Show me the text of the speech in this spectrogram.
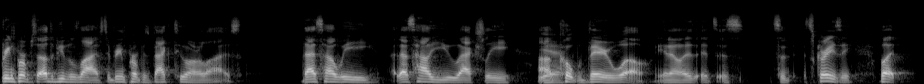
bring purpose to other people's lives to bring purpose back to our lives that's how we that's how you actually uh, Yeah. cope very well you know it, it's it's it's, it's crazy. But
